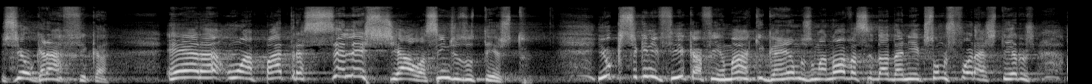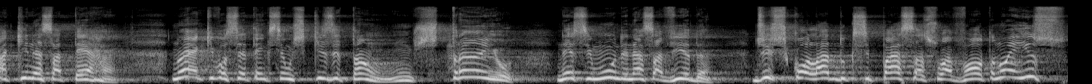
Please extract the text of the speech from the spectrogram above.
geográfica, era uma pátria celestial, assim diz o texto. E o que significa afirmar que ganhamos uma nova cidadania, que somos forasteiros aqui nessa terra? Não é que você tem que ser um esquisitão, um estranho nesse mundo e nessa vida descolado do que se passa à sua volta, não é isso.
